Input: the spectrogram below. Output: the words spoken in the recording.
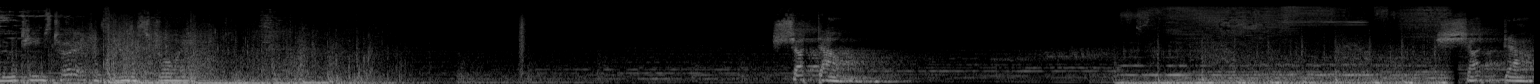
Blue Team's turret has been destroyed. Shut down. Shut down.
